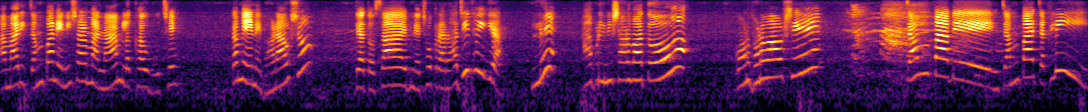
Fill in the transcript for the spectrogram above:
આ મારી ચંપાને નિશાળમાં નામ લખાવવું છે. તમે એને ભણાવશો? ત્યાં તો સાહેબને છોકરા રાજી થઈ ગયા. લે, આપણી નિશાળમાં તો કોણ ભણવા આવશે? ચંપાબેન, ચંપા ચકલી.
